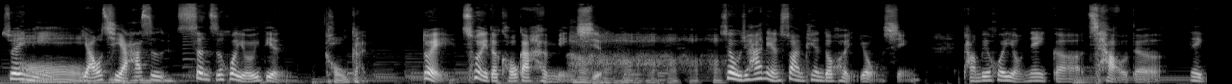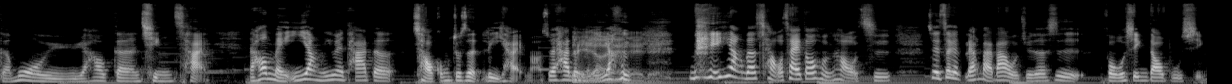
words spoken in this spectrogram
所以你咬起来它是甚至会有一点口感，对，脆的口感很明显。所以我觉得他连蒜片都很用心，旁边会有那个炒的那个墨鱼，然后跟青菜，然后每一样因为它的炒工就是很厉害嘛，所以它的每一样 每一样的炒菜都很好吃。所以这个两百八我觉得是佛心到不行。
